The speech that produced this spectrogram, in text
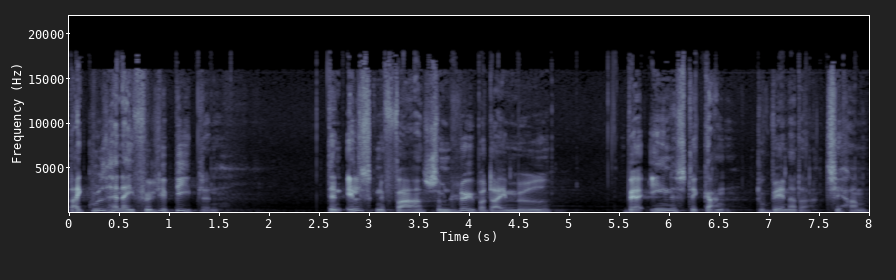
Nej, Gud han er ifølge Bibelen den elskende far, som løber dig i møde hver eneste gang, du vender dig til ham.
